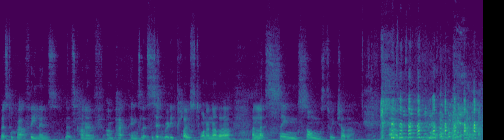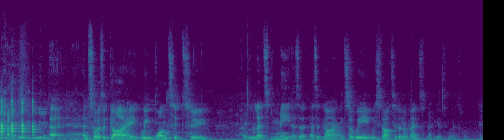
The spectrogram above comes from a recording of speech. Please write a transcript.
let's talk about feelings, let's kind of unpack things, let's sit really close to one another, and let's sing songs to each other. Um, uh, and so, as a guy, we wanted to let's meet as a, as a guy. And so we, we started an event, maybe go to the next one.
